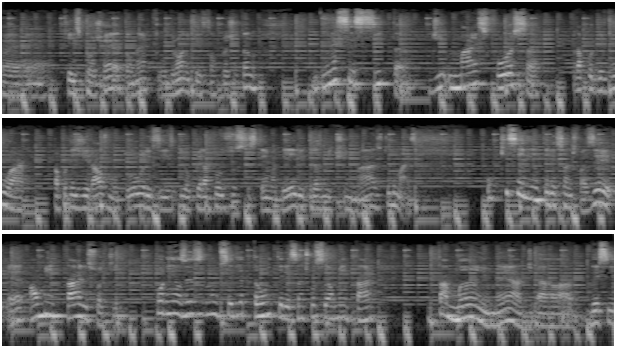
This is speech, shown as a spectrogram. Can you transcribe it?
é, que eles projetam, né, o drone que eles estão projetando, necessita de mais força para poder voar, para poder girar os motores e, e, operar todos os sistemas dele, transmitir imagens e tudo mais. O que seria interessante fazer é aumentar isso aqui. Porém, às vezes não seria tão interessante você aumentar o tamanho né, a, a, desse,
